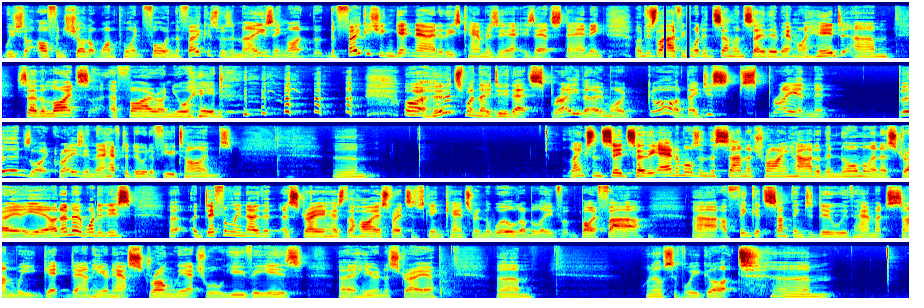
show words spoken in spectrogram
was often shot at 1.4 and the focus was amazing. Like the, the, focus you can get now out of these cameras is outstanding. I'm just laughing. What did someone say there about my head? Um, so the lights are fire on your head. oh, it hurts when they do that spray though. My God, they just spray it and it burns like crazy, and they have to do it a few times. Um, Langston said, so the animals in the sun are trying harder than normal in Australia. Yeah, I don't know what it is. Uh, I definitely know that Australia has the highest rates of skin cancer in the world, I believe, by far. Uh, I think it's something to do with how much sun we get down here and how strong the actual UV is uh, here in Australia. Um, what else have we got? Um,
